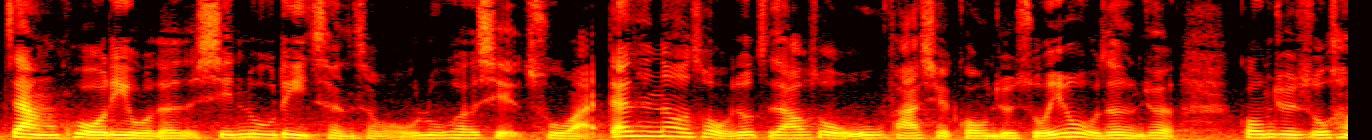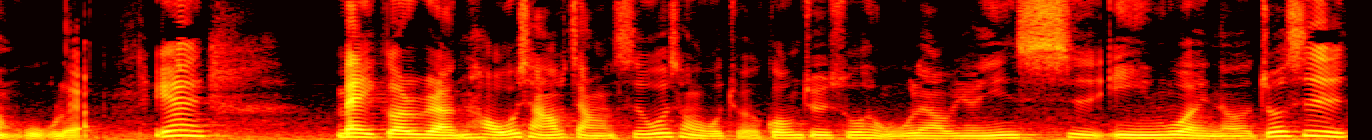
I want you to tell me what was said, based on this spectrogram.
这样获利，我的心路历程什么，我如何写出来。但是那个时候我就知道说我无法写工具书，因为我真的觉得工具书很无聊。因为每个人哈，我想要讲的是为什么我觉得工具书很无聊，原因是因为呢，就是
